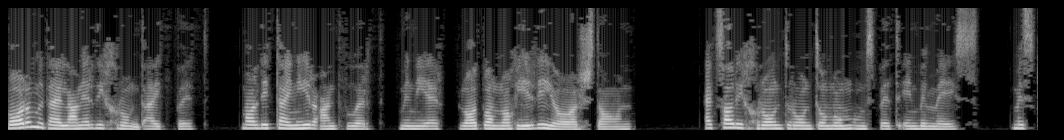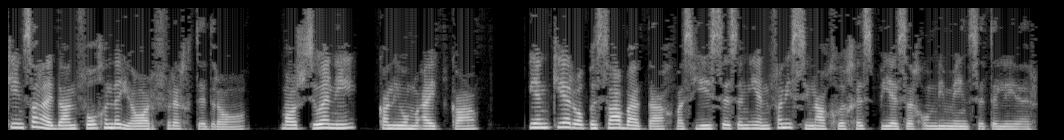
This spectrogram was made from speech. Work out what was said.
waarom moet hij langer die grond uitput? Maar die tuinier antwoord, meneer, laat hom nog hierdie jaar staan. Ik zal die grond rondom hom omspit en bemes. Misschien zal hij dan volgende jaar vruchten dra. Maar so nie, kan hij om uitkap. Een keer op een sabbatdag was Jezus in een van die synagoges bezig om die mensen te leren.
